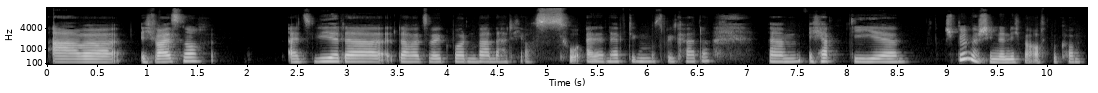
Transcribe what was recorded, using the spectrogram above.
Aber ich weiß noch, als wir da damals Wakeboarden waren, da hatte ich auch so einen heftigen Muskelkater. Ähm, ich habe die Spülmaschine nicht mehr aufbekommen.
